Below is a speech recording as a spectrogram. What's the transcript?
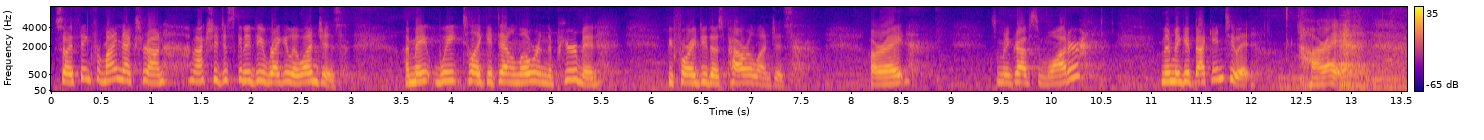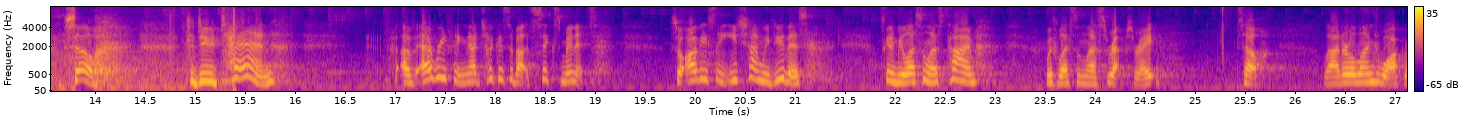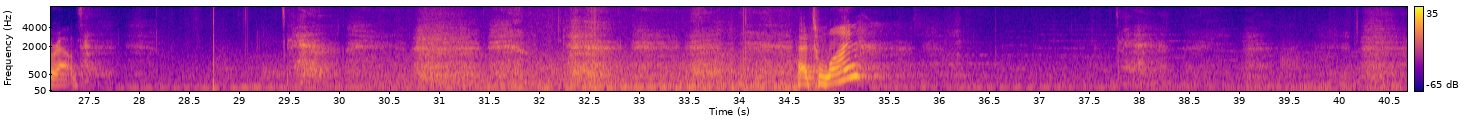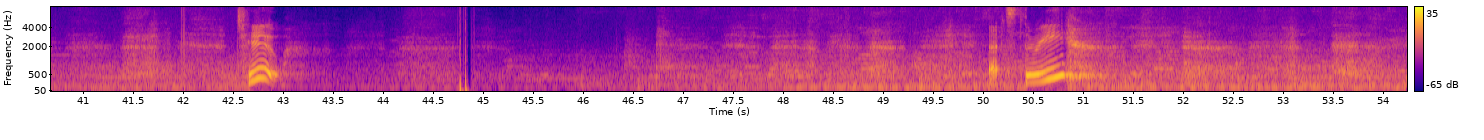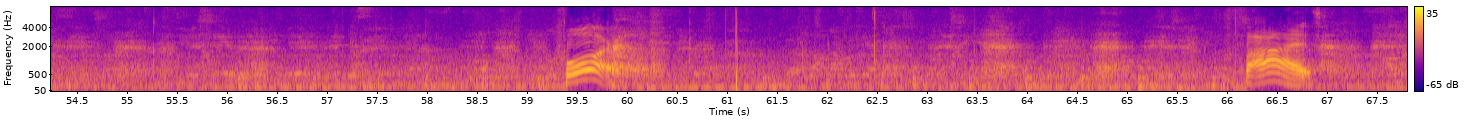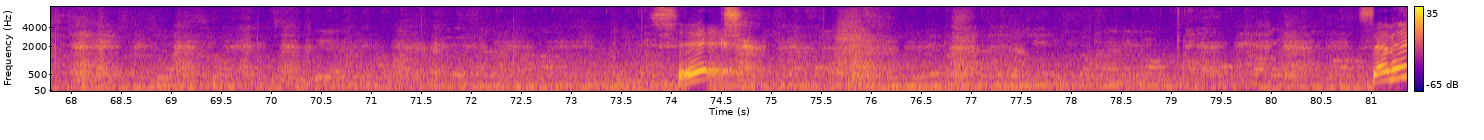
So I think for my next round, I'm actually just gonna do regular lunges. I may wait till I get down lower in the pyramid before I do those power lunges. All right? So I'm gonna grab some water, and then gonna get back into it. All right, so to do 10 of everything, that took us about six minutes. So obviously each time we do this, it's gonna be less and less time with less and less reps, right? So lateral lunge walk arounds. That's one. Two. That's three. Four. Five. Six. Seven.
